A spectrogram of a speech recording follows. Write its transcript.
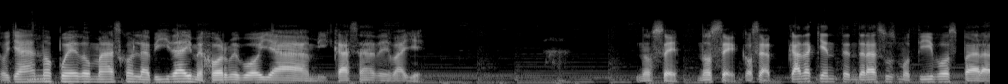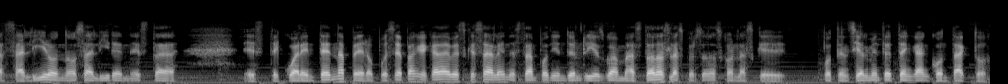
O ya no puedo más con la vida y mejor me voy a mi casa de valle. Ajá. No sé, no sé. O sea, cada quien tendrá sus motivos para salir o no salir en esta este, cuarentena, pero pues sepan que cada vez que salen están poniendo en riesgo a más todas las personas con las que potencialmente tengan contacto.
